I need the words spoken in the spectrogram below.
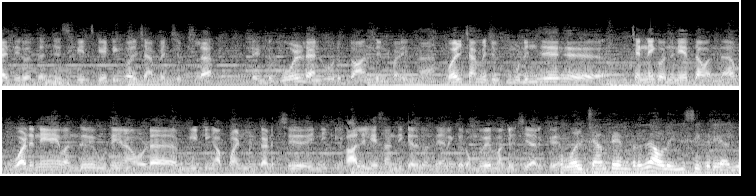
ரெண்டாயிரத்தி இருபத்தஞ்சு ஸ்பீட் ஸ்கேட்டிங் வேர்ல்ட் சாம்பியன்ஷிப்ஸில் ரெண்டு கோல்டு அண்ட் ஒரு பிரான்ஸ் வின் பண்ணியிருந்தேன். வேர்ல்ட் சாம்பியன்ஷிப் முடிஞ்சு சென்னைக்கு வந்து நேற்று தான் வந்தேன். உடனே வந்து உதயனாவோட மீட்டிங் அப்பாயின்மெண்ட் கிடச்சி இன்னைக்கு காலையிலேயே சந்திக்கிறது வந்து எனக்கு ரொம்பவே மகிழ்ச்சியாக இருக்குது வேர்ல்ட் சாம்பியன்றது அவ்வளோ ஈஸி கிடையாது.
